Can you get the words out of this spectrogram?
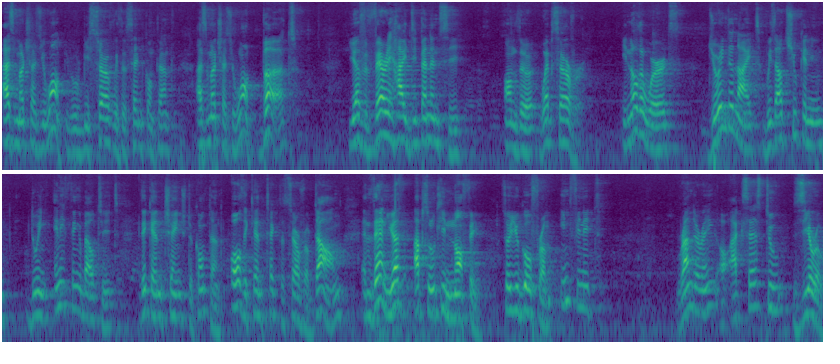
as much as you want. You will be served with the same content as much as you want. But you have a very high dependency on the web server. In other words, during the night, without you can doing anything about it, they can change the content, or they can take the server down, and then you have absolutely nothing. So you go from infinite rendering or access to zero.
